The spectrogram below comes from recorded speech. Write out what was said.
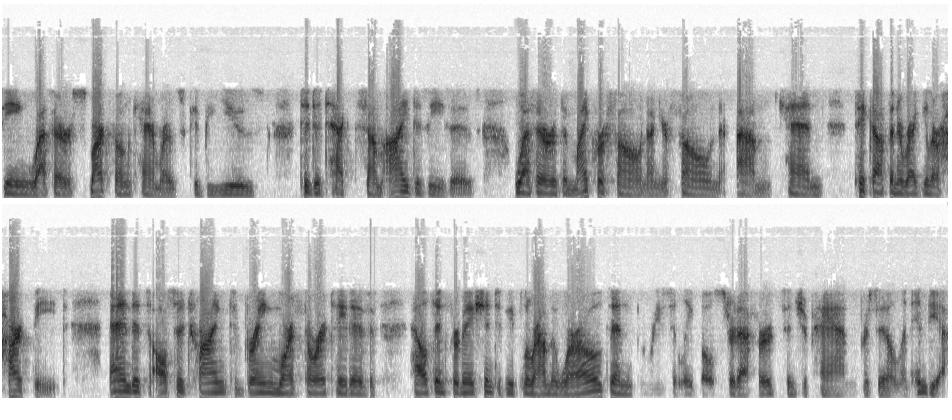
seeing whether smartphone cameras could be used to detect some eye diseases, whether the microphone on your phone um, can pick up an irregular heartbeat and it's also trying to bring more authoritative health information to people around the world and recently bolstered efforts in Japan, Brazil, and India.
